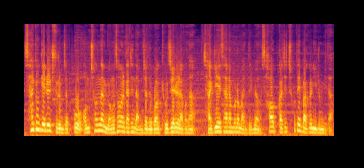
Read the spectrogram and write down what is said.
사교계를 주름잡고 엄청난 명성을 가진 남자들과 교제를 하거나 자기의 사람으로 만들며 사업까지 초대박을 이룹니다.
